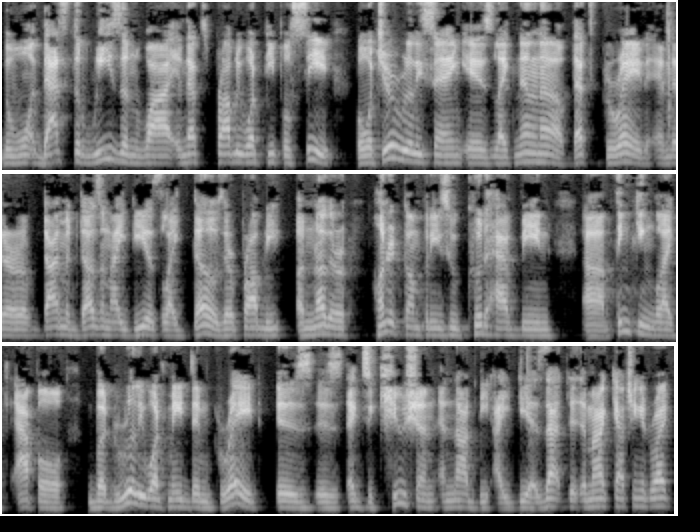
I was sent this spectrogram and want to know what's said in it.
the one that's the reason why and that's probably what people see. But what you're really saying is like no no no that's great. And there are a dime a dozen ideas like those. There are probably another hundred companies who could have been uh, thinking like Apple but really what made them great is is execution and not the idea. Is that am i catching it right?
